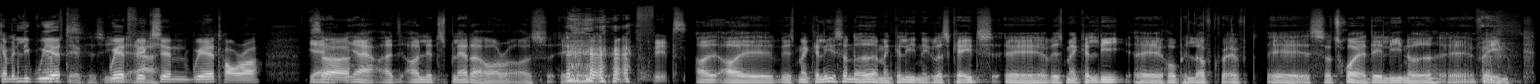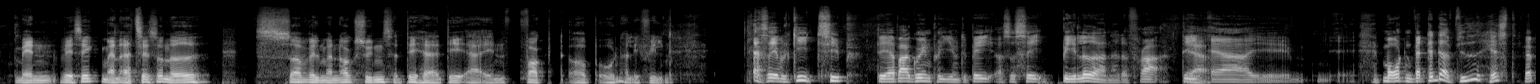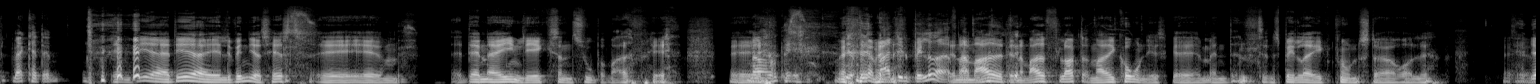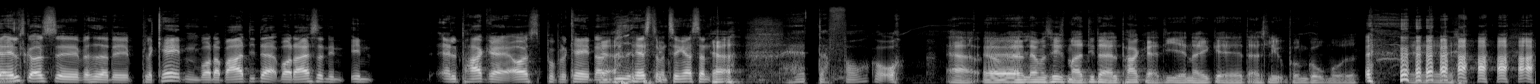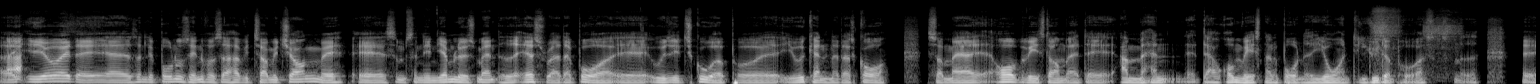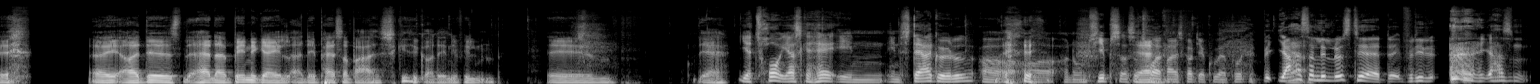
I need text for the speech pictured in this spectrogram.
kan man lide weird, sige, weird fiction, ja. weird horror? Ja, så... ja og, og lidt splatter horror også. Øh, Fedt. Og, og øh, hvis man kan lide sådan noget, og man kan lide Nicolas Cage, øh, hvis man kan lide øh, H.P. Lovecraft, øh, så tror jeg, det er lige noget øh, for en. Men hvis ikke man er til sådan noget, så vil man nok synes, at det her det er en fucked up underlig film. Altså, jeg vil give et tip det er bare at gå ind på IMDb og så se billederne derfra. Det ja. er... Øh, Morten, hvad, den der hvide hest, hvad, hvad kan den? Jamen, det er, det er Lavinias hest. Øh, den er egentlig ikke sådan super meget med. Øh, Nå, okay. Det er bare et billeder den er, meget, den er meget flot og meget ikonisk, øh, men den, den spiller ikke nogen større rolle. Jeg elsker også, øh, hvad hedder det, plakaten, hvor der bare de der, hvor der er sådan en, en alpaka også på plakaten, og ja. en hvid hest, og man tænker sådan, ja. hvad der foregår? Ja, øh, lad mig sige så meget, de der alpakaer, de ender ikke øh, deres liv på en god måde. øh, og i øvrigt, øh, sådan lidt bonusinfo, så har vi Tommy Chong med, øh, som sådan en hjemløs mand, der hedder Ezra, der bor øh, ude i et skur på, øh, i udkanten af deres gård, som er overbevist om, at øh, jamen, han, der er rumvæsener, der bor nede i jorden, de lytter på os. Sådan noget. Øh, Øh, og det, han er bindegal, og det passer bare skide godt ind i filmen. Øh, ja. Jeg tror, jeg skal have en, en stærk øl og, og, og nogle chips, og så ja. tror jeg faktisk godt, jeg kunne være på det. Jeg har sådan lidt lyst til, at... Fordi jeg har sådan...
